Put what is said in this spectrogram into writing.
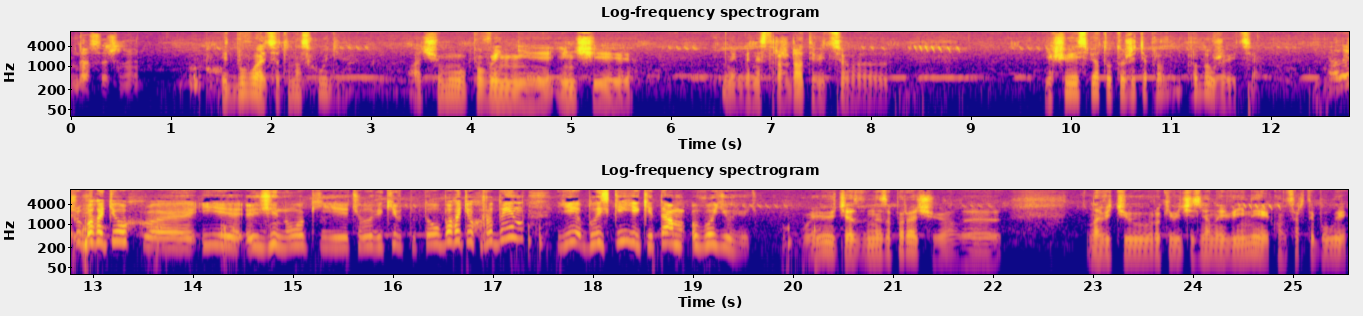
Да, совершенно верно. Відбувається то на сході. А чому повинні інші ну, якби не страждати від цього? Якщо є свято, то життя продовжується. Але ж у багатьох е, і жінок, і чоловіків, тобто у багатьох родин є близькі, які там воюють. Воюють, я не заперечую, але навіть у роки вітчизняної війни концерти були.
